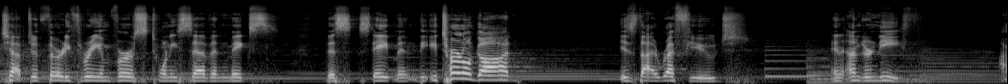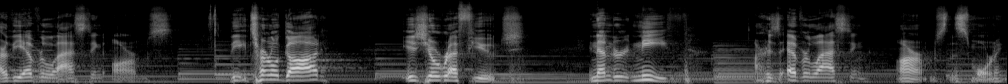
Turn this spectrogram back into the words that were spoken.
chapter 33 and verse 27 makes this statement The eternal God is thy refuge, and underneath are the everlasting arms. The eternal God is your refuge, and underneath are his everlasting arms this morning.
